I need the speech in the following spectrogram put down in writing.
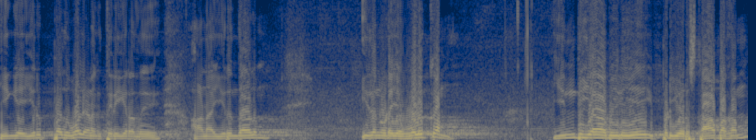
இங்கே இருப்பது போல் எனக்கு தெரிகிறது. ஆனால் இருந்தாலும் இதனுடைய ஒழுக்கம் இந்தியாவிலேயே இப்படி ஒரு ஸ்தாபகம்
